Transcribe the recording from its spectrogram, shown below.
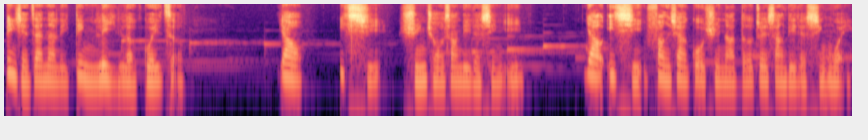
并且在那里订立了规则，要一起寻求上帝的心意，要一起放下过去那得罪上帝的行为，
